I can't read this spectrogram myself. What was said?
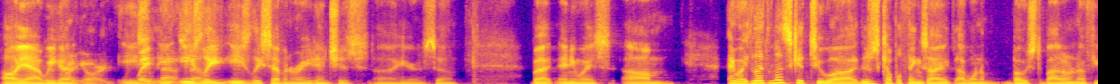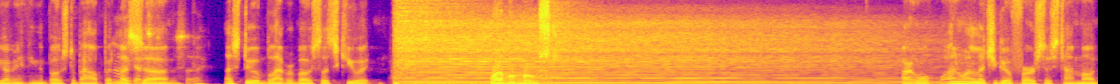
Oh yeah, we got yard. easily easily easily seven or eight inches uh, here. So, but anyways, um, anyway, let, let's get to. Uh, there's a couple things I, I want to boast about. I don't know if you have anything to boast about, but No, I let's uh, something to say. let's do a blabber boast. Let's cue it. Blabber boast. All right. Well, I don't want to let you go first this time. I'll,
